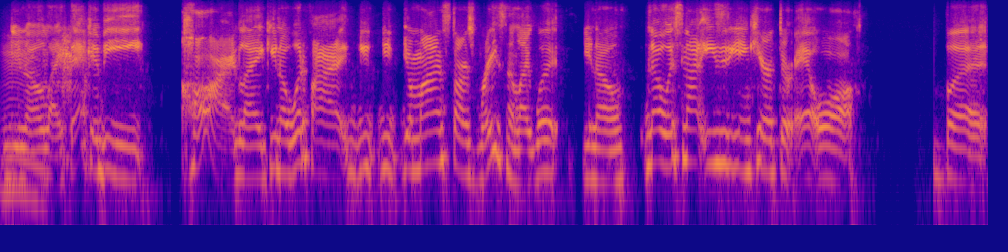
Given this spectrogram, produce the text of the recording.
You know, Mm. like that could be hard. Like, you know, what if I, you, you, your mind starts racing? Like, what, you know? No, it's not easy to get in character at all. But,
